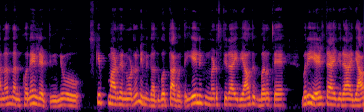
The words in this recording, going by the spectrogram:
ಅನ್ನೋದು ನಾನು ಕೊನೆಯಲ್ಲಿ ಹೇಳ್ತೀನಿ. ನೀವು ಸ್ಕಿಪ್ ಮಾಡದೆ ನೋಡಿದ್ರೆ ನಿಮಗೆ ಅದು ಗೊತ್ತಾಗುತ್ತೆ. ಏನಕ್ಕೆ ನಡೆಸ್ತೀರಾ? ಇದು ಯಾವುದಕ್ಕೆ ಬರುತ್ತೆ? ಬರೀ ಹೇಳ್ತಾ ಇದ್ದೀರಾ, ಇದು ಯಾವ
